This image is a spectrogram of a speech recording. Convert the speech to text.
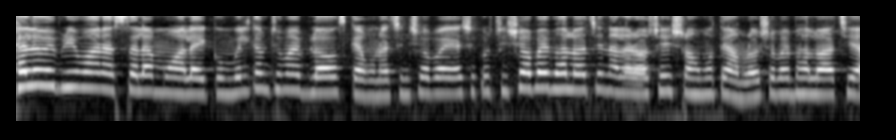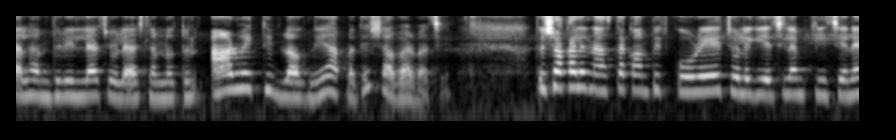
হ্যালো এভরিওয়ান আসসালামু আলাইকুম ওয়েলকাম টু মাই ব্লগস কেমন আছেন সবাই? আশা করছি সবাই ভালো আছেন। আল্লাহর অশেষ রহমতে আমরাও সবাই ভালো আছি। আলহামদুলিল্লাহ, চলে আসলাম নতুন আরও একটি ব্লগ নিয়ে আপনাদের সবার মাঝে। তো সকালে নাস্তা কমপ্লিট করে চলে গিয়েছিলাম কিচেনে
